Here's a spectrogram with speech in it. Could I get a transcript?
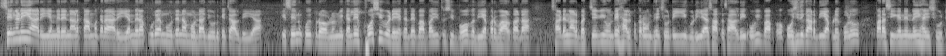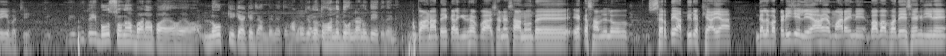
ਸਿੰਗਣੀ ਆ ਰਹੀ ਹੈ ਮੇਰੇ ਨਾਲ ਕੰਮ ਕਰਾ ਰਹੀ ਹੈ ਮੇਰਾ ਪੂਰੇ ਮੋਢੇ ਨਾਲ ਮੋਢਾ ਜੋੜ ਕੇ ਚੱਲਦੀ ਆ, ਕਿਸੇ ਨੂੰ ਕੋਈ ਪ੍ਰੋਬਲਮ ਨਹੀਂ, ਕਹਿੰਦੇ ਖੁਸ਼ ਹੀ ਬੜੇ ਆ, ਕਹਿੰਦੇ ਬਾਬਾ ਜੀ ਤੁਸੀਂ ਬਹੁਤ ਵਧੀਆ ਪਰਿਵਾਰ ਤੁਹਾਡਾ ਸਾਡੇ ਨਾਲ ਬੱਚੇ ਵੀ ਆਉਂਦੇ ਹੈਲਪ ਕਰਾਉਂਦੇ ਛੋਟੀ ਜੀ ਗੁੜੀਆ 7 ਸਾਲ ਦੀ ਉਹ ਵੀ ਬਾਪ- ਕੋਸ਼ਿਸ਼ ਕਰਦੀ ਆਪਣੇ ਕੋਲੋਂ ਪਰ ਅਸੀਂ ਕਹਿੰਦੇ ਨਹੀਂ ਹਜੇ ਛੋਟੇ ਆ ਬੱਚੇ। ਵੀਰ ਜੀ ਤੁਸੀਂ ਬਹੁਤ ਸੋਹਣਾ ਬਾਣਾ ਪਾਇਆ ਹੋਇਆ ਵਾ। ਲੋਕ ਕੀ ਕਹਿ ਕੇ ਜਾਂਦੇ ਨੇ ਤੁਹਾਨੂੰ ਜਦੋਂ ਤੁਹਾਨੂੰ ਦੋਨਾਂ ਨੂੰ ਦੇਖਦੇ ਨੇ? ਬਾਣਾ ਤੇ ਕਲਗੀਧਰ ਪਾਸ਼ਾ ਨੇ ਸਾਨੂੰ ਤੇ ਇੱਕ ਸਮਝ ਲਓ ਸਿਰ ਤੇ ਹੱਥ ਹੀ ਰੱਖਿਆ ਆ ਗਲਵਕੜੀ 'ਚ ਲਿਆ ਹੋਇਆ ਮਹਾਰਾਜ ਨੇ ਬਾਬਾ ਫਤਿਹ ਸਿੰਘ ਜੀ ਨੇ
